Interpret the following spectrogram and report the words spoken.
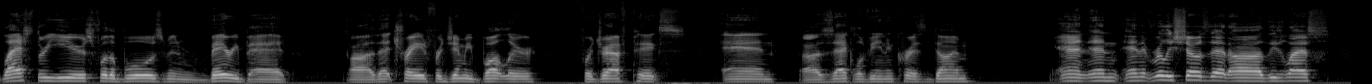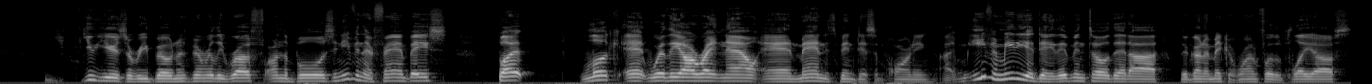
last three years for the Bulls been very bad. Uh, that trade for Jimmy Butler for draft picks and uh, Zach LaVine and Kris Dunn, and and and it really shows that uh, these last few years of rebuilding has been really rough on the Bulls and even their fan base. But look at where they are right now, and man, it's been disappointing. even media day, they've been told that uh, they're gonna make a run for the playoffs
